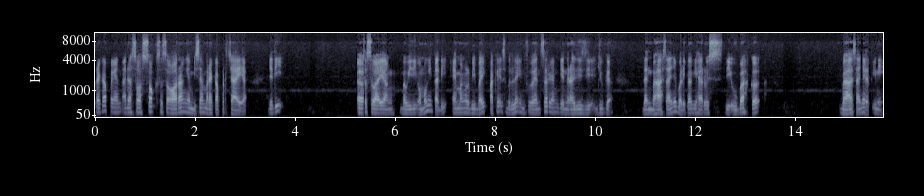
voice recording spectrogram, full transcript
Mereka pengen ada sosok seseorang yang bisa mereka percaya. Jadi uh, sesuai yang Mbak Widi omongin tadi, emang lebih baik pakai sebenarnya influencer yang generasi Z juga. Dan bahasanya balik lagi harus diubah ke bahasanya ini,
